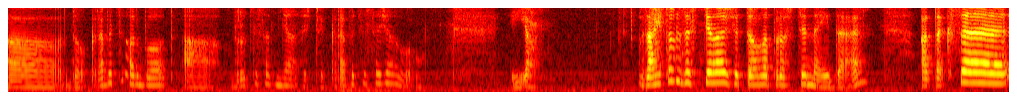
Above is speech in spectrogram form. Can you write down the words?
uh, do krabice od bot a v ruce jsem měla ještě krabici se želvou. Jo. Záhy jsem zjistila, že tohle prostě nejde a tak se,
